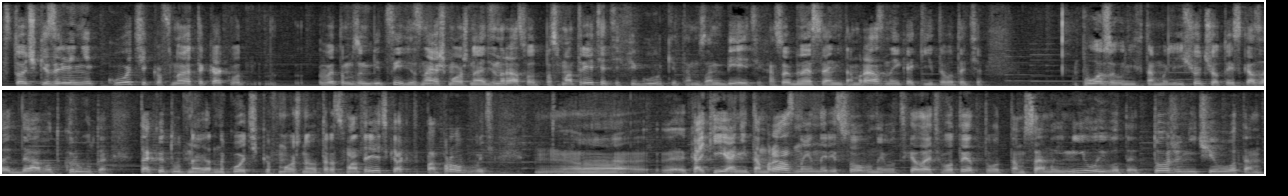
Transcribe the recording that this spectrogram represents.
С точки зрения котиков, ну, это как вот в этом зомбициде, знаешь, можно один раз вот посмотреть эти фигурки, там, зомби этих, особенно если они там разные какие-то, вот эти позы у них там или еще что-то, и сказать, да, вот круто. Так и тут, наверное, котиков можно вот рассмотреть, как-то попробовать, э, какие они там разные нарисованы, вот сказать, вот этот вот там самый милый, вот это тоже ничего там,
